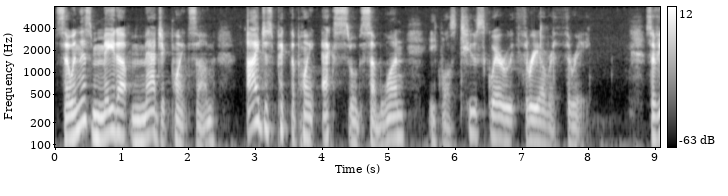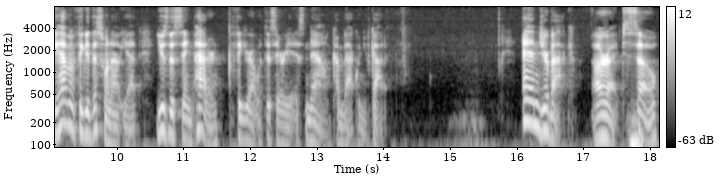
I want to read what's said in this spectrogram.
So in this made up magic point sum, I just picked the point x sub 1 equals 2 square root 3 over 3. So if you haven't figured this one out yet, use this same pattern, figure out what this area is now, and come back when you've got it. And you're back. All right, so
